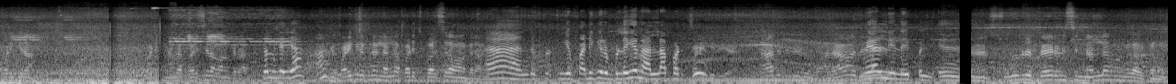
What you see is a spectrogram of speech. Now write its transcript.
நல்லா படிக்கிறான். படி- நல்லா பரிசுலாம் வாங்குறான். சொல்லுங்க ஐயா ஆ. இங்க படிக்கிற பிள்ளை நல்லா படிச்சு பரிசுலாம் வாங்குறான் ஆ இந்த பி- இங்க படிக்கிற பிள்ளைங்க நல்லா படிச்சு அதாவது மேல்நிலை பள்ளி சொல்ற பேரண்ட்ஸ் நல்லவங்களா இருக்கணும்.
